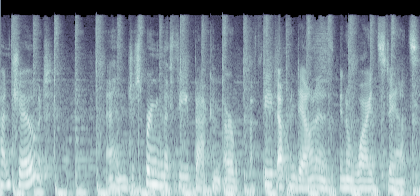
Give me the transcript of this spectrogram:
Punch out and just bring the feet back and, or feet up and down in, in a wide stance.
